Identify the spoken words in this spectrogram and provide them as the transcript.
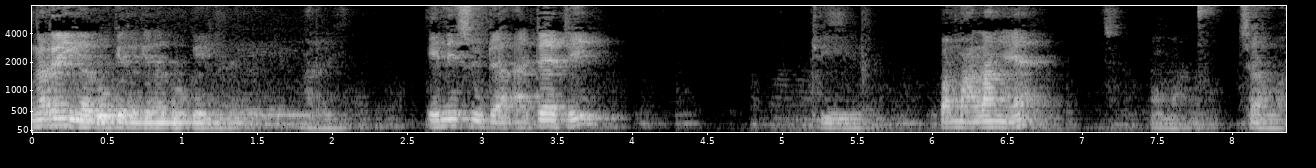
Ngeri nggak bu kira-kira bu kayak gini? Ini sudah ada di di Pemalang ya, Jawa,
